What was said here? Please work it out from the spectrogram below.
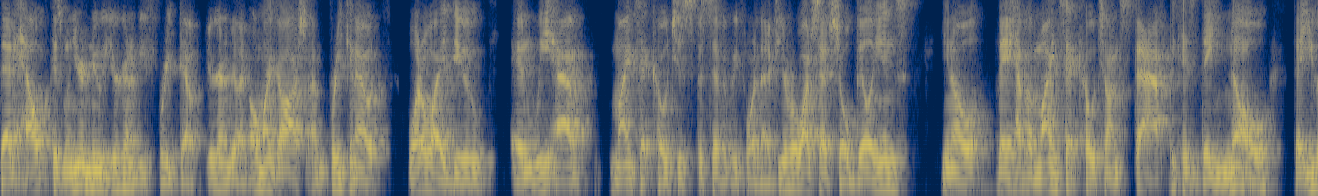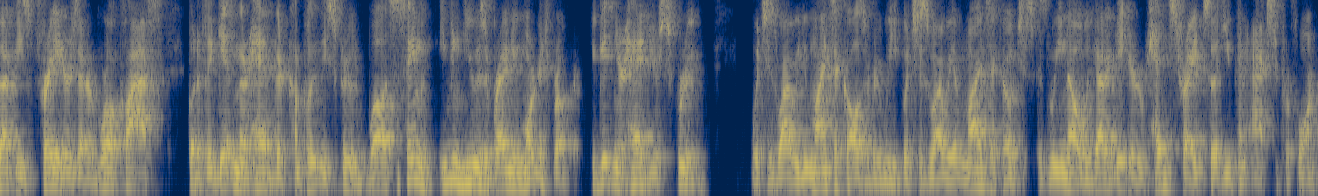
that help. Because when you're new, you're going to be freaked out. You're going to be like, oh my gosh, I'm freaking out. What do I do? And we have mindset coaches specifically for that. If you ever watch that show Billions, you know, they have a mindset coach on staff because they know that you got these traders that are world class, but if they get in their head, they're completely screwed. Well, it's the same, even you as a brand new mortgage broker, you get in your head, you're screwed which is why we do mindset calls every week, which is why we have mindset coaches, because we know we got to get your head straight so that you can actually perform.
